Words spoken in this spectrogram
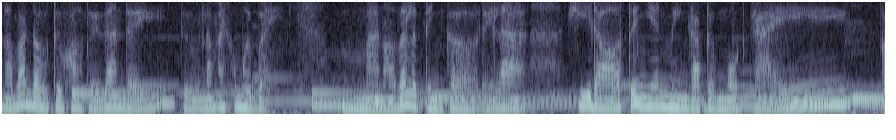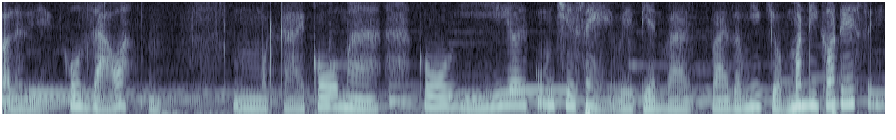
nó bắt đầu từ khoảng thời gian đấy, từ năm 2017 mà nó rất là tình cờ, đấy là khi đó tự nhiên mình gặp được một cái, gọi là gì nhỉ? cô giáo à ừ. một cái cô mà cô ý cũng chia sẻ về tiền và và giống như kiểu money goddess ấy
